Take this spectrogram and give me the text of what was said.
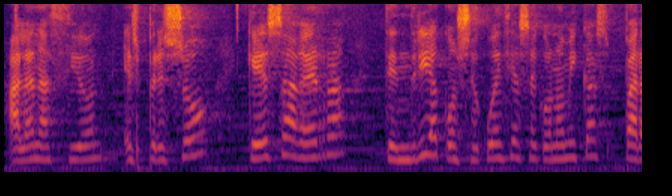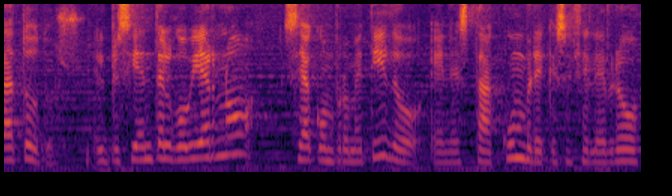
a la nación, expresó que esa guerra tendría consecuencias económicas para todos. El presidente del Gobierno se ha comprometido en esta cumbre que se celebró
